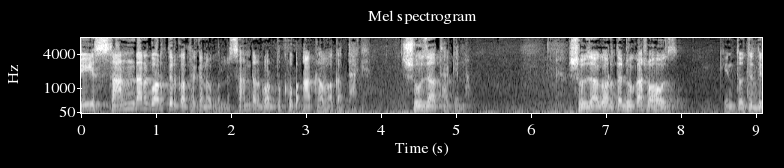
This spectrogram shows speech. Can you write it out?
এই সান্ডার গর্তের কথা কেন বললেন সান্ডার গর্ত খুব আঁকা বাঁকা থাকে, সোজা থাকে না। সোজা গর্তে ঢোকা সহজ, কিন্তু যদি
